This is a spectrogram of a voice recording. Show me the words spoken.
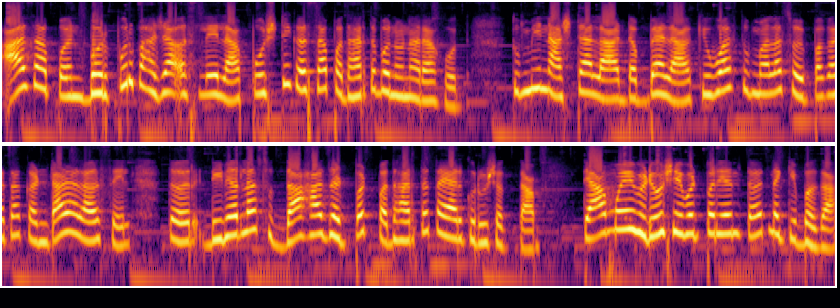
आज आपण भरपूर भाज्या असलेला पौष्टिक असा पदार्थ बनवणार आहोत. तुम्ही नाश्त्याला डब्याला किंवा तुम्हाला स्वयंपाकाचा कंटाळा आला असेल तर डिनरला सुद्धा हा झटपट पदार्थ तयार करू शकता. त्यामुळे व्हिडिओ शेवटपर्यंत नक्की बघा.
